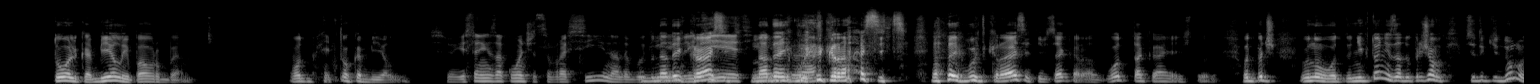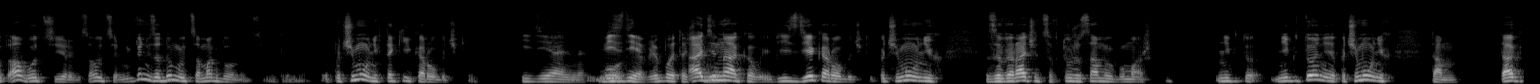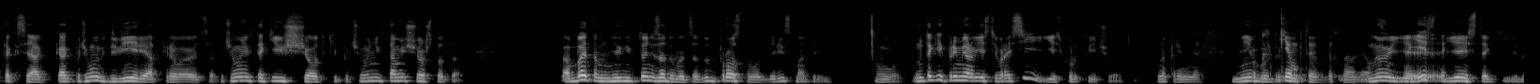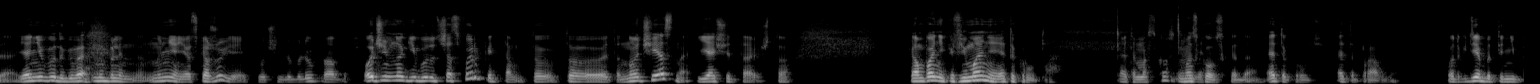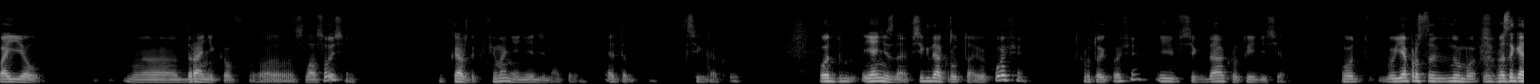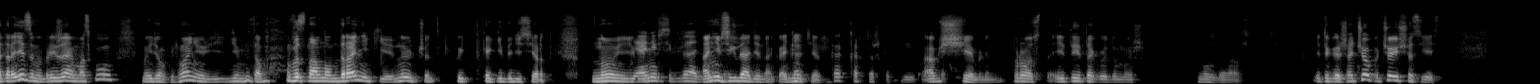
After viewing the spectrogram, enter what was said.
только белые пауэрбэнки. Вот, блядь, только белые. Все, если они закончатся в России, надо будет надо их красить, надо их будет красить, надо их будет красить и всякое раз. Вот такая история. Вот ну вот никто не задумывается, причем все таки думают, а вот сервис, а вот сервис. Никто не задумывается о Макдональдсе, например. Вот почему у них такие коробочки? Идеально. Везде, вот. в любой точке. Одинаковые, мира. везде коробочки. Почему у них заворачиваются в ту же самую бумажку? Никто, никто не, почему у них там так, так, сяк, как, почему их двери открываются, почему у них такие щетки, почему у них там еще что-то. Об этом никто не задумывается. Тут просто вот бери, смотри. Вот. Ну, таких примеров есть и в России, есть крутые чуваки. Например. Не ну, буду... Кем ты вдохновлялся? Ну, я, есть, такие? есть такие, да. Я не буду говорить, ну, блин, ну, не, я скажу, я их очень люблю, правда. Очень многие будут сейчас фыркать там, кто, кто это, но честно, я считаю, что компания Кофемания – это круто. Это московская? Московская, да. Это круто, это правда. Вот где бы ты ни поел э, драников э, с лососем, в каждой кофемании они одинаковые. Это всегда круто. Вот, я не знаю, всегда крутой кофе, крутой кофе и всегда крутые десерты. Вот я просто, ну, мы- у нас такая традиция, мы приезжаем в Москву, мы идем в кофеманию, едим там в основном драники, ну, и что-то какие-то десерты. Ну, и, И они всегда и они всегда одинаковые, одни и Как- те же. Как картошка фри. Вообще, блин, просто. И ты такой думаешь, ну, здравствуйте. И ты говоришь, а что еще съесть?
